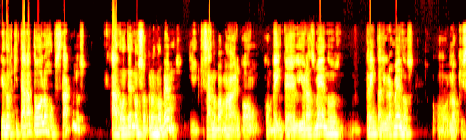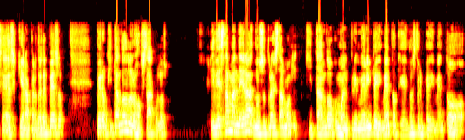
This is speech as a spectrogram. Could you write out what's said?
que nos quitara todos los obstáculos a donde nosotros nos vemos. Y quizás nos vamos a ver con, con 20 libras menos, 30 libras menos, o lo que ustedes quieran perder de peso, pero quitándonos los obstáculos. Y de esta manera nosotros estamos quitando como el primer impedimento, que es nuestro impedimento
